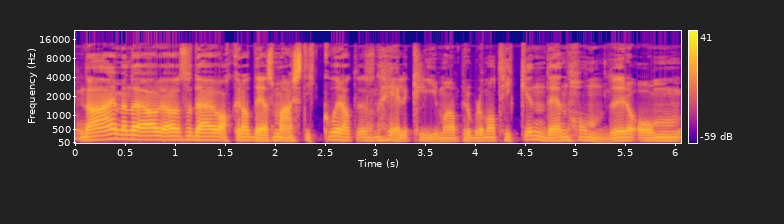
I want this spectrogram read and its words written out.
Nei, men det er, altså, det er, jo akkurat det som er stikkord. At sånn, hele klimaproblematikken den handler om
